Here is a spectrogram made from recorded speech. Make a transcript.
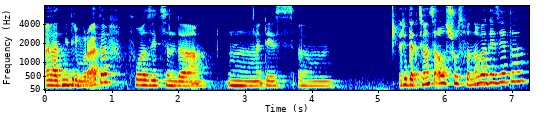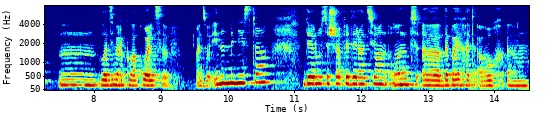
äh, Dmitri Muratov, Vorsitzender mh, mm, des ähm, Redaktionsausschusses von Nova Gazeta, mh, Wladimir Kolokolzew, also Innenminister der Russischen Föderation und äh, dabei hat auch ähm,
